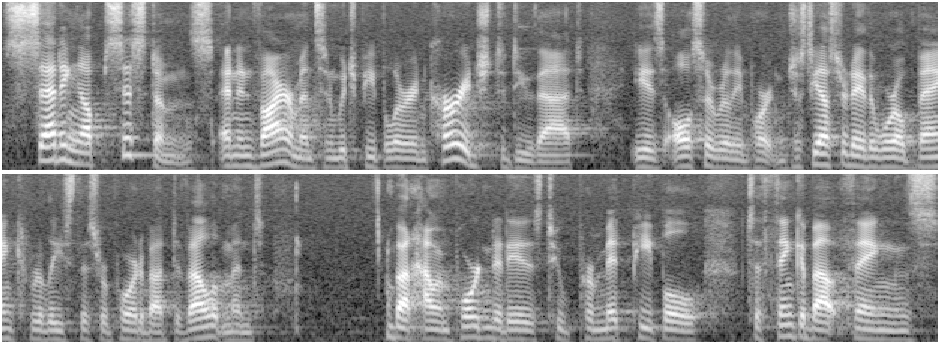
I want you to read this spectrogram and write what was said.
setting up systems and environments in which people are encouraged to do that is also really important. Just yesterday, the World Bank released this report about development, about how important it is to permit people to think about things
